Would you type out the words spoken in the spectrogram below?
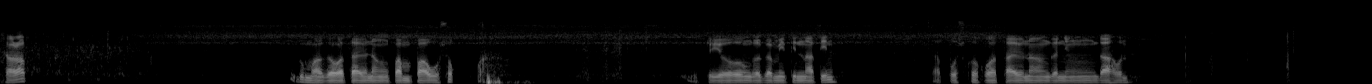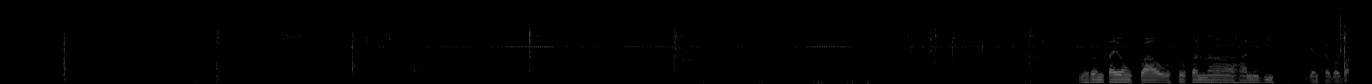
sarap. Gumagawa tayo ng pampausok. Ito yung gagamitin natin. Tapos kukuha tayo ng ganyang dahon. Meron tayong pausukan na honeybee diyan sa baba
